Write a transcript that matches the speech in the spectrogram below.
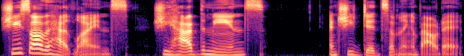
She saw the headlines, she had the means, and she did something about it.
